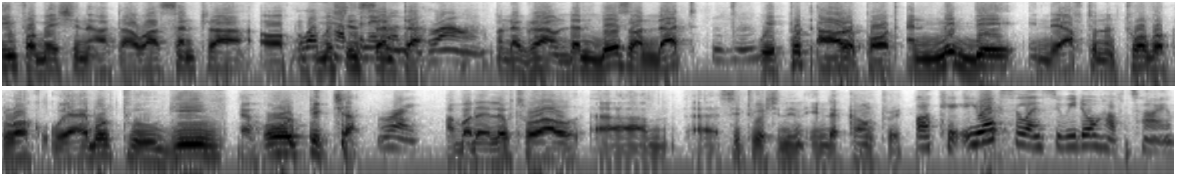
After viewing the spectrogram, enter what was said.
information at our central or information center on the ground. On the ground. Then based on that, mm -hmm. we put our report and midday in the afternoon, 12 o'clock, we are able to give a whole picture right. about the electoral um, uh, situation in, in the country. Okay, Your Excellency, we don't have time.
